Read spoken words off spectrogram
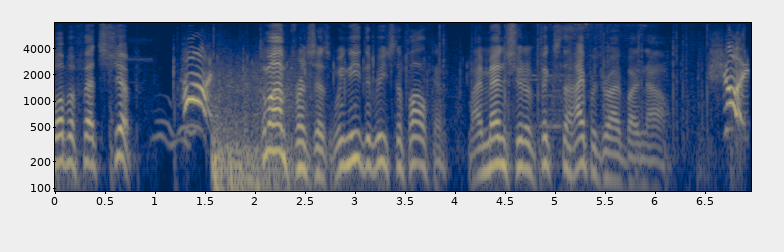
Boba Fett's ship. Han! Come on, Princess. We need to reach the Falcon. My men should have fixed the hyperdrive by now. Should!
